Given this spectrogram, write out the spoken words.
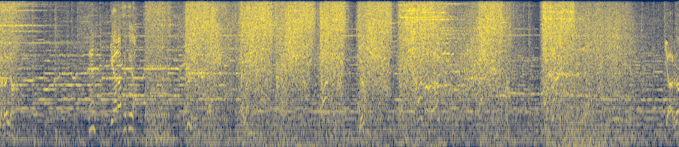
しかないな。うんやらせてよ。やるな。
